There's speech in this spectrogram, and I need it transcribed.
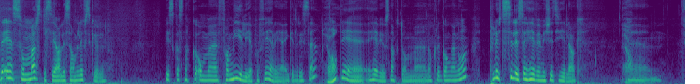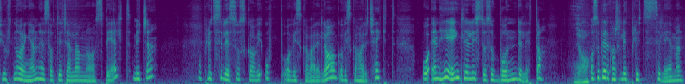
Det er sommerspesial i Samlivsskolen. Vi skal snakke om eh, familie på ferie, Egil Riise. Ja, Det har vi jo snakket om eh, noen ganger nå. Plutselig så har vi mye tid i lag. ja. Eh, 14-åringen har sittet i kjelleren og spilt mye. Og plutselig så skal vi opp, og vi skal være i lag, og vi skal ha det kjekt. Og en har egentlig lyst til å så bonde litt, da. ja. Og så blir det kanskje litt plutselig, men,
